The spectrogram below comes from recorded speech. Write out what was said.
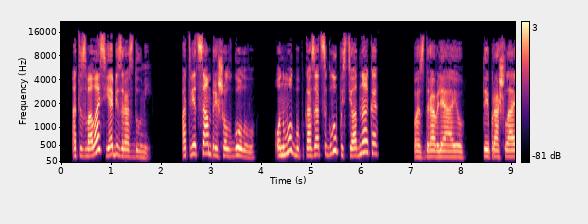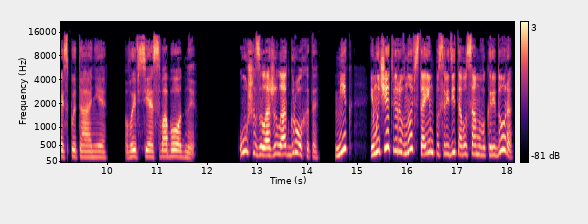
— отозвалась я без раздумий. Ответ сам пришел в голову. Он мог бы показаться глупостью, однако... «Поздравляю, ты прошла испытание. Вы все свободны». Уши заложило от грохота. Миг, и мы четверо вновь стоим посреди того самого коридора,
